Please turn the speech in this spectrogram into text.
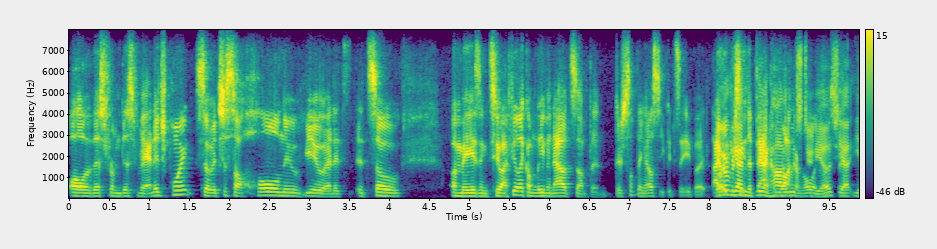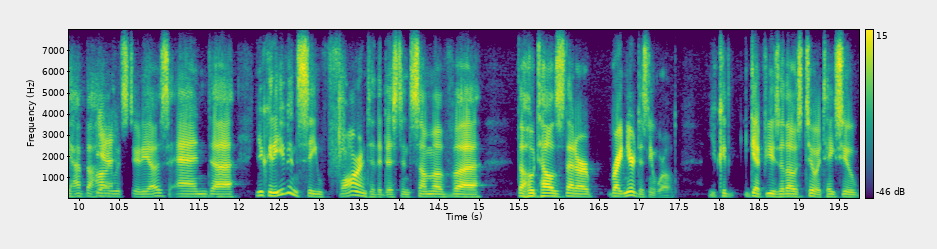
all of this from this vantage point so it's just a whole new view and it's it's so amazing too i feel like i'm leaving out something there's something else you could see but i've Well, never you seen the back of Hollywood Studios. Yeah, you have the Yeah. Hollywood Studios, and uh, you could even see far into the distance some of uh, the hotels that are right near Disney World. You could get views of those too. It takes you.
